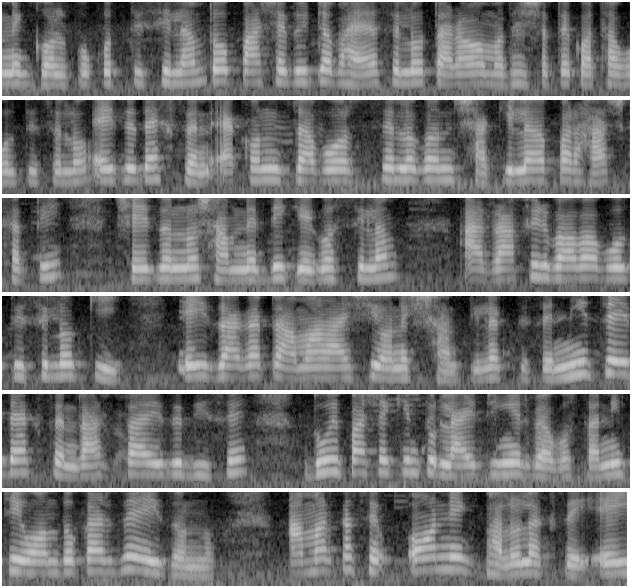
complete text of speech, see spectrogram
অনেক গল্প করতেছিলাম। তো পাশে দুইটা ভাইয়া ছিল তারাও আমাদের সাথে কথা বলতেছিল। এই যে দেখছেন, এখন যাব সেলগন শাকিলা আপার হাঁস খাতি, সেই জন্য সামনের দিক এগোচ্ছিলাম। আর রাফির বাবা বলতেছিল কি, এই জায়গাটা আমার আইসি অনেক শান্তি লাগতেছে। নিচেই দেখছেন, রাস্তা এই যে দিছে, দুই পাশে কিন্তু লাইটিং এর ব্যবস্থা নিচে অন্ধকার যে, এই জন্য। আমার কাছে অনেক ভালো লাগছে, এই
